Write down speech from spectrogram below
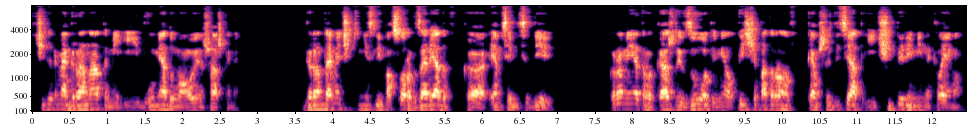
с четырьмя гранатами и двумя дымовыми шашками. Гранатометчики несли по 40 зарядов к М-79. Кроме этого, каждый взвод имел 1000 патронов к М-60 и 4 мины Клейма.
